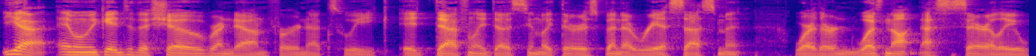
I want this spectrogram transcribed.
Yeah, and when we get into the show rundown for next week, it definitely does seem like there has been a reassessment where there was not necessarily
